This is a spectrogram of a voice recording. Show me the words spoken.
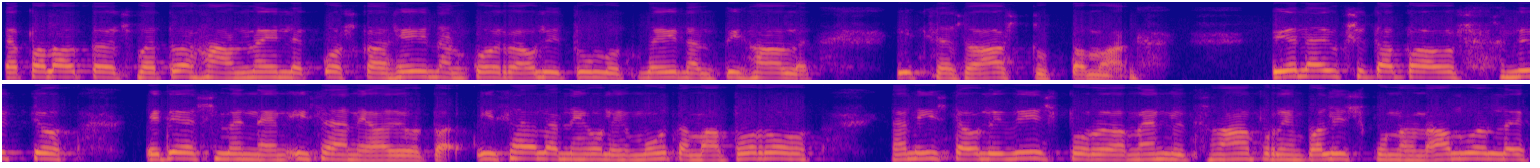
ja palauttaisivat vähän meille, koska heidän koira oli tullut meidän pihalle itsensä astuttamaan. Vielä yksi tapaus, nyt jo edesmenneen isäni ajolta. Isälläni oli muutama poro ja niistä oli viisi poroa mennyt naapurin paliskunnan alueelle,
